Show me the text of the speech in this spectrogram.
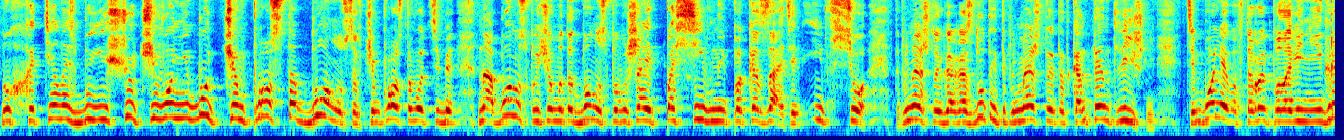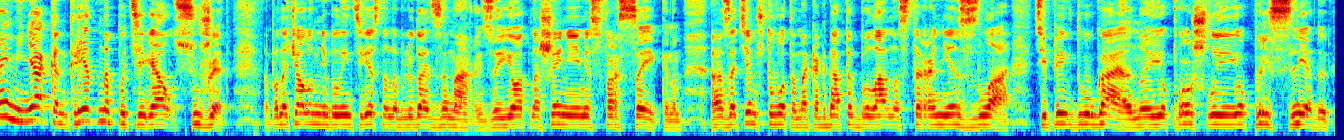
но хотелось бы еще чего-нибудь, чем просто бонусов, чем просто вот тебе на бонус, причем этот бонус повышает пассивный показатель, и все. Ты понимаешь, что игра раздута, и ты понимаешь, что этот контент лишний. Тем более во второй половине игры меня конкретно потерял сюжет. Поначалу мне было интересно наблюдать за Нарой, за ее отношениями с Форсейконом, а за тем, что вот она когда-то была на стороне зла, теперь другая, но ее прошлое ее преследует.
